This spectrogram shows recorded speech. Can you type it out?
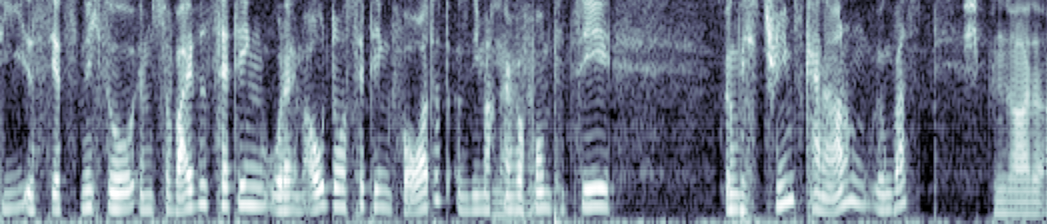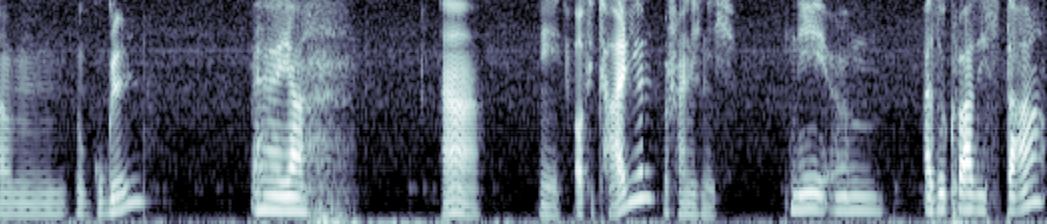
die ist jetzt nicht so im Survival-Setting oder im Outdoor-Setting verortet. Also die macht Mhm. einfach vom PC irgendwelche Streams, keine Ahnung, irgendwas. Ich bin gerade am googeln. Äh, ja. Ah. Nee, aus Italien? Wahrscheinlich nicht. Nee, ähm, also quasi Star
